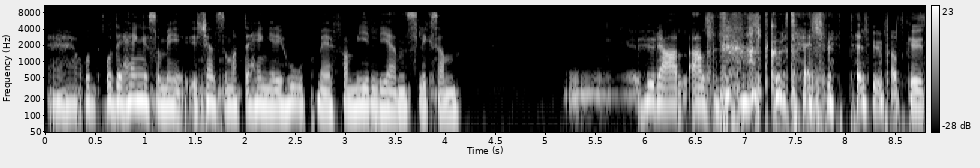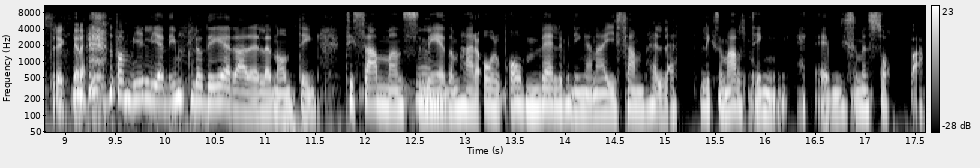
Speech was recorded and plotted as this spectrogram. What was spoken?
Eh, och, och, det hänger som, känns som att det hänger ihop med familjens liksom, hur all, allt, allt går åt helvete, eller hur man ska uttrycka det. Familjen imploderar eller någonting tillsammans mm. med de här omvälvningarna i samhället. Liksom allting är liksom en soppa.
